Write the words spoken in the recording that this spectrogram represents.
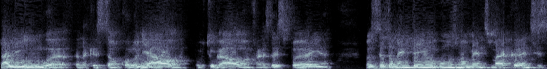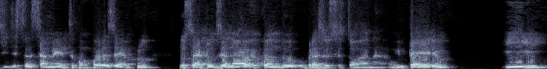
da língua, pela questão colonial, Portugal ao invés da Espanha, mas você também tem alguns momentos marcantes de distanciamento, como por exemplo no século XIX, quando o Brasil se torna um império e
